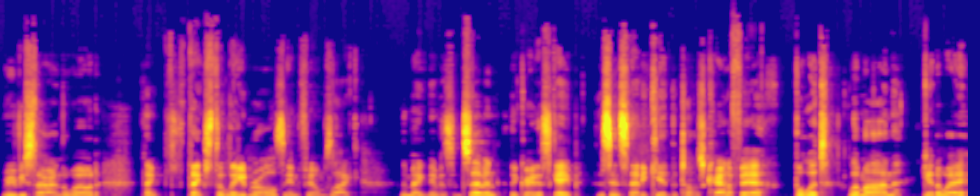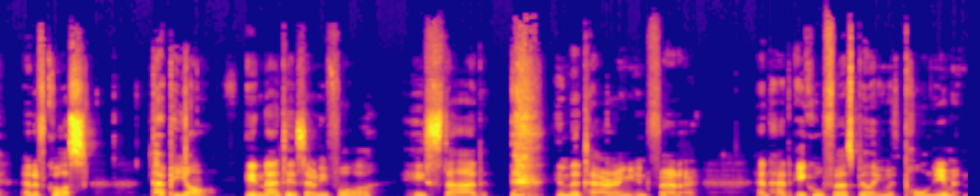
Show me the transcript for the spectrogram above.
movie star in the world, thanks, thanks to lead roles in films like The Magnificent Seven, The Great Escape, The Cincinnati Kid, The Thomas Crown Affair, Bullitt, Le Mans, Getaway, and of course, Papillon. In 1974, he starred in The Towering Inferno and had equal first billing with Paul Newman,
